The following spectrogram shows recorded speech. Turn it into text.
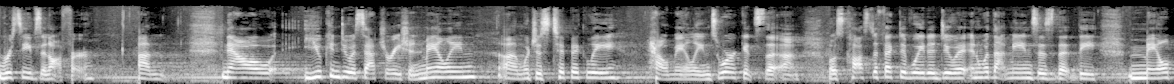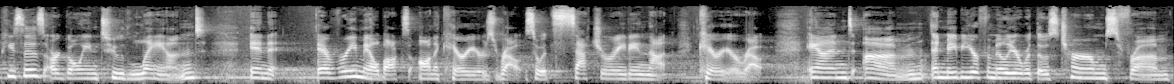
receives an offer. Now, you can do a saturation mailing, um, which is typically how mailings work. It's the um, most cost effective way to do it. And what that means is that the mail pieces are going to land in every mailbox on a carrier's route. So it's saturating that carrier route. And um, and maybe you're familiar with those terms from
